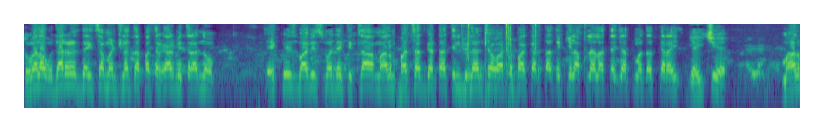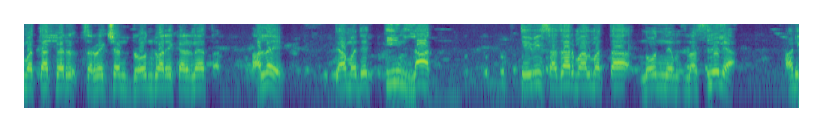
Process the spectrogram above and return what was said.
तुम्हाला उदाहरणच द्यायचं म्हटलं तर पत्रकार मित्रांनो एकवीस बावीसमध्ये तिथला माल बचत गटातील बिलांच्या वाटपाकरता देखील आपल्याला त्याच्यात मदत कराय घ्यायची आहे. मालमत्ता कर सर्वेक्षण ड्रोनद्वारे करण्यात आलंय. त्यामध्ये तीन लाख तेवीस हजार मालमत्ता नोंद नसलेल्या आणि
